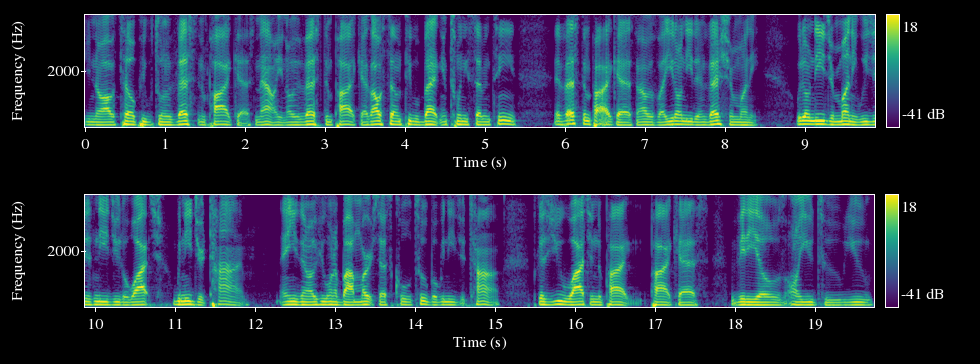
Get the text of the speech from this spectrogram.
you know, I would tell people to invest in podcasts now, you know, invest in podcasts. I was telling people back in 2017, invest in podcasts. And I was like, you don't need to invest your money. We don't need your money. We just need you to watch. We need your time. And, you know, if you want to buy merch, that's cool too, but we need your time because you watching the pod, podcast videos on YouTube, you,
